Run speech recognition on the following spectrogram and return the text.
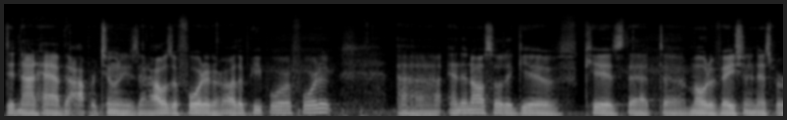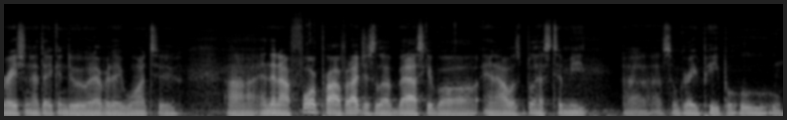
did not have the opportunities that I was afforded or other people were afforded. Uh, and then also to give kids that uh, motivation and inspiration that they can do whatever they want to. Uh, and then our for profit, I just love basketball, and I was blessed to meet uh, some great people who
